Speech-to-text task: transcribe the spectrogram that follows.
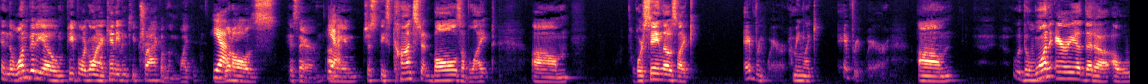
in the one video, people are going, I can't even keep track of them. Like, Yeah. what all is is there? Yeah. I mean, just these constant balls of light. Um, we're seeing those like everywhere. I mean, like everywhere. Um, the one area that a, a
